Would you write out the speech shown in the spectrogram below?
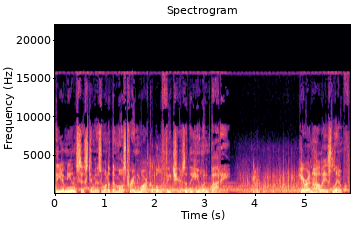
The immune system is one of the most remarkable features of the human body. Here in Holly's lymph,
